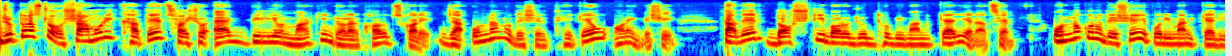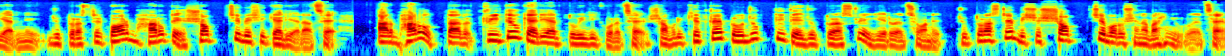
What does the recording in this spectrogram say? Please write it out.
যুক্তরাষ্ট্র সামরিক খাতে ছয়শো এক বিলিয়ন মার্কিন ডলার খরচ করে, যা অন্যান্য দেশের থেকেও অনেক বেশি। তাদের দশটি বড় যুদ্ধ বিমান ক্যারিয়ার আছে। অন্য কোনো দেশে এ পরিমাণ ক্যারিয়ার নেই। যুক্তরাষ্ট্রের পর ভারতে সবচেয়ে বেশি ক্যারিয়ার আছে। আর ভারত তার তৃতীয় ক্যারিয়ার তৈরি করেছে। সামরিক ক্ষেত্রে প্রযুক্তিতে যুক্তরাষ্ট্র এগিয়ে রয়েছে অনেক। যুক্তরাষ্ট্রে বিশ্বের সবচেয়ে বড় সেনাবাহিনীও রয়েছে।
